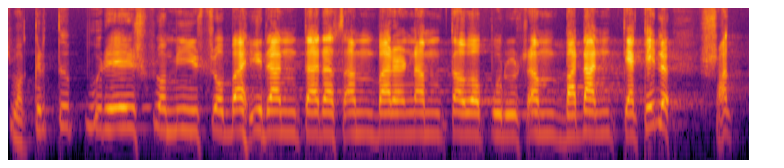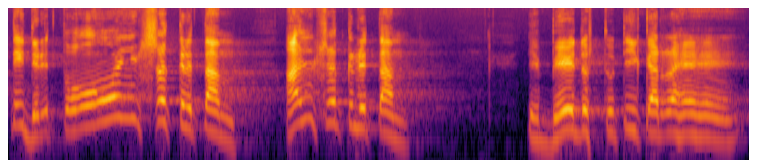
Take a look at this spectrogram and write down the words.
स्वकृत पुरे स्वमी स्वहिरंतर संवरणम तव पुरुषम बदंत्यकिल शक्ति धृतोंश कृतम अंश कृतम ये वेद स्तुति कर रहे हैं।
